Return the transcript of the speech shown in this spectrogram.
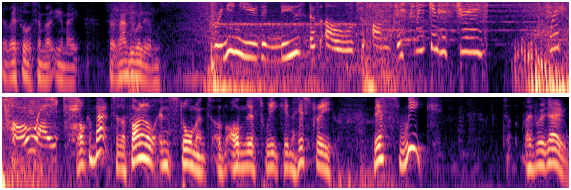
Yeah, they feel the same about you, mate. So it's Andy Williams. Bringing you the news of old on This Week in History with Paul Waite. Welcome back to the final instalment of On This Week in History. This week, so over we go.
